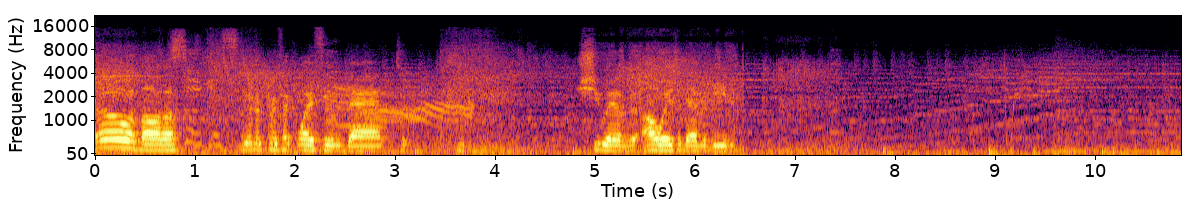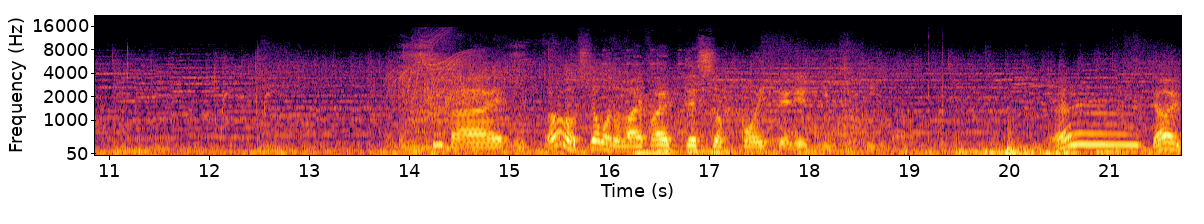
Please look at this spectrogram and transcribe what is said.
Oh, Amana. You're the perfect waifu, that. Shoe ever, always and ever needed. Goodbye. Oh, still one life. I'm disappointed in you, Takina. Uh, Dodge.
